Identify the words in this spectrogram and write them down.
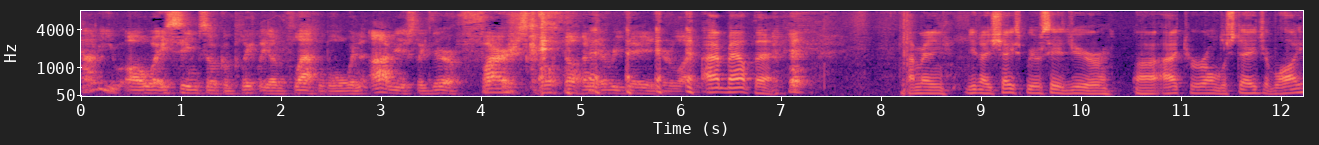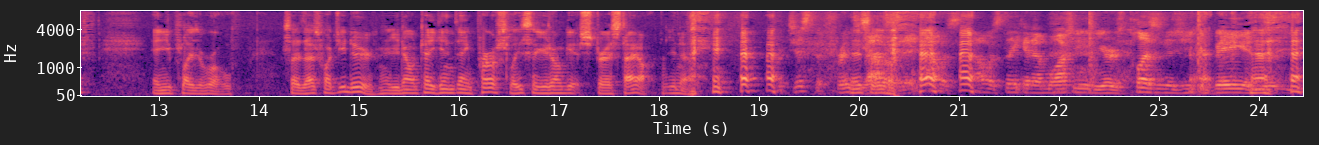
how do you always seem so completely unflappable when obviously there are fires going on every day in your life? How about that? I mean, you know, Shakespeare said you're an uh, actor on the stage of life and you play the role. So that's what you do. You don't take anything personally, so you don't get stressed out. You know. Just the This is- phraseology. I was, I was thinking, I'm watching you. You're as pleasant as you can be, and you,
